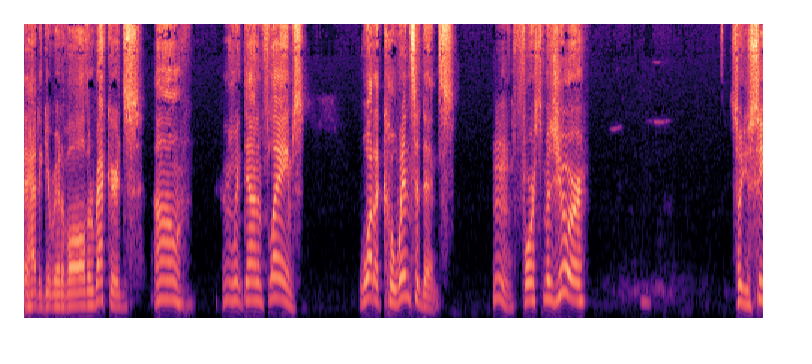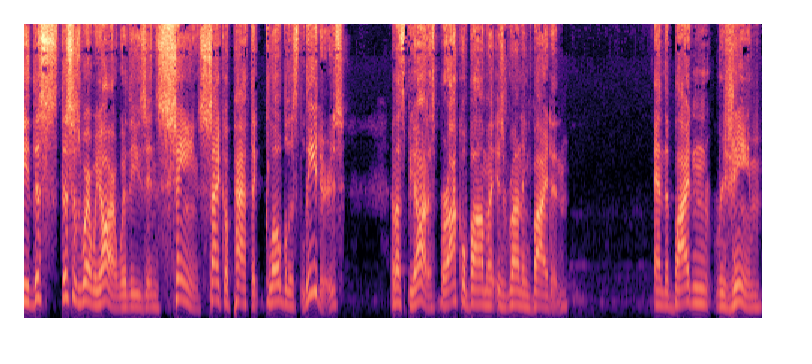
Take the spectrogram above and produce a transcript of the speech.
They had to get rid of all the records. Oh, it went down in flames. What a coincidence. Hmm, force majeure. So you see, this this is where we are with these insane psychopathic globalist leaders. And let's be honest, Barack Obama is running Biden, and the Biden regime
